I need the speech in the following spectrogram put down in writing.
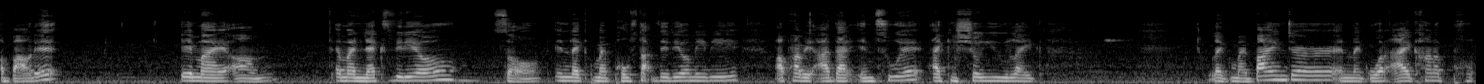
about it in my um in my next video so in like my post-op video maybe i'll probably add that into it i can show you like like my binder and like what i kind of put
